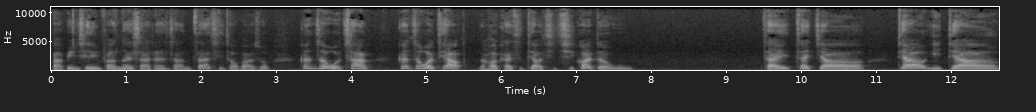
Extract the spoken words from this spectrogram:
把冰淇淋放在沙滩上，扎起头发说：“跟着我唱，跟着我跳。”然后开始跳起奇怪的舞，踩踩脚，跳一跳，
